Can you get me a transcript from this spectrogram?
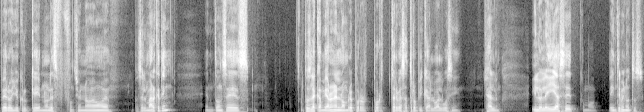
pero yo creo que no les funcionó pues el marketing. Entonces, pues le cambiaron el nombre por, por cerveza tropical o algo así. Y lo leí hace como 20 minutos.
